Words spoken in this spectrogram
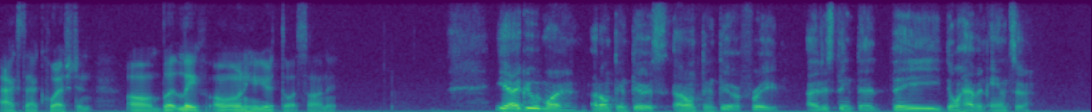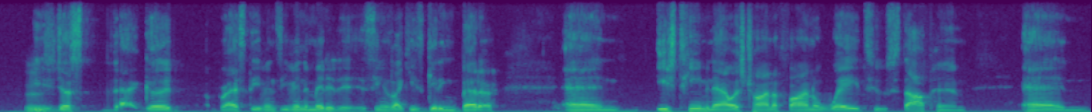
ask that question. Um, but Leif, I want to hear your thoughts on it. Yeah, I agree with Martin. I don't think there's. I don't think they're afraid. I just think that they don't have an answer. Mm. He's just that good. Brad Stevens even admitted it. It seems like he's getting better, and each team now is trying to find a way to stop him. And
